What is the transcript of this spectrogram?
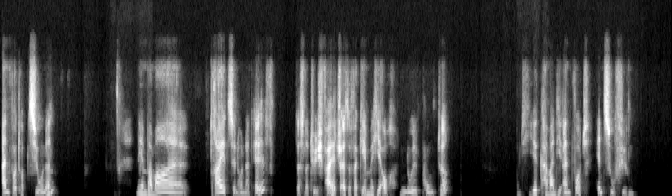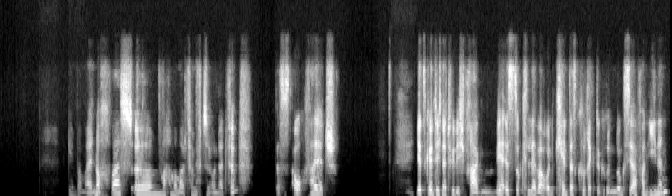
Antwortoptionen. Nehmen wir mal 1311. Das ist natürlich falsch, also vergeben wir hier auch 0 Punkte. Und hier kann man die Antwort hinzufügen. Gehen wir mal noch was, ähm, machen wir mal 1505. Das ist auch falsch. Jetzt könnte ich natürlich fragen, wer ist so clever und kennt das korrekte Gründungsjahr von Ihnen?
